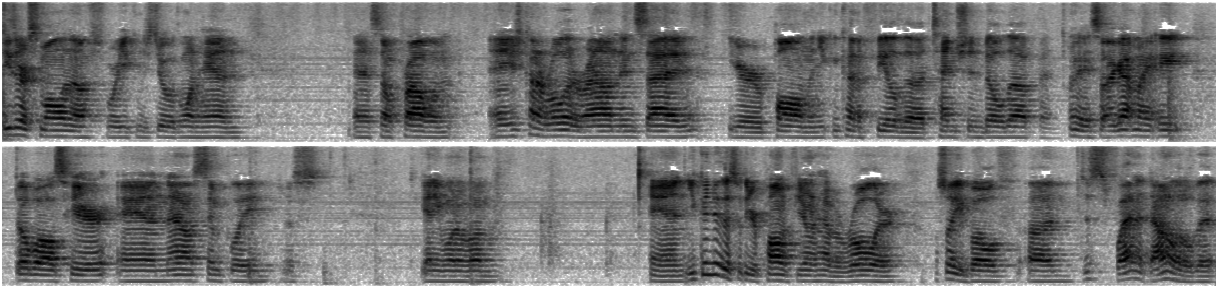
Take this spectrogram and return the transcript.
these are small enough where you can just do it with one hand and it's no problem. And you just kind of roll it around inside your palm and you can kind of feel the tension build up. Okay, so I got my eight dough balls here and now simply just any one of them. And you can do this with your palm if you don't have a roller. I'll show you both. Uh, just flatten it down a little bit.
